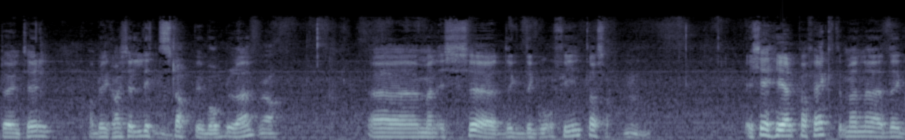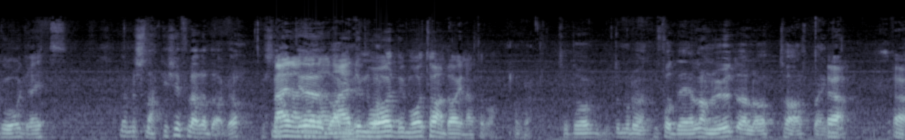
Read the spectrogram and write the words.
døgn til. Han blir kanskje litt slapp i boblene, Ja. eh, men ikke det, det går fint, altså. Mm. Ikke helt perfekt, men det går greit. Men vi snakker ikke flere dager. Nei, nei, nei, nei, du, må, du må ta den dagen etterpå. Okay. Så da, da må du enten fordele den ut, eller ta alt på en gang. ja.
